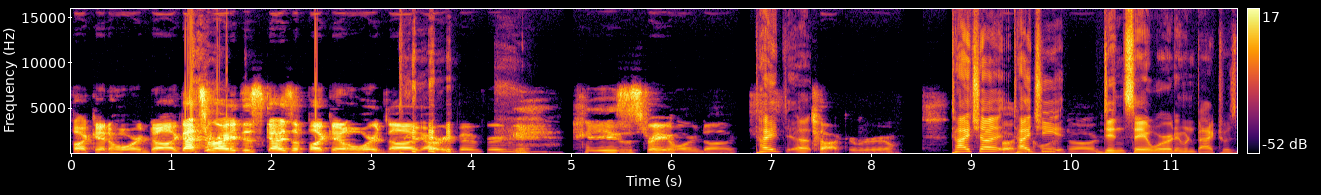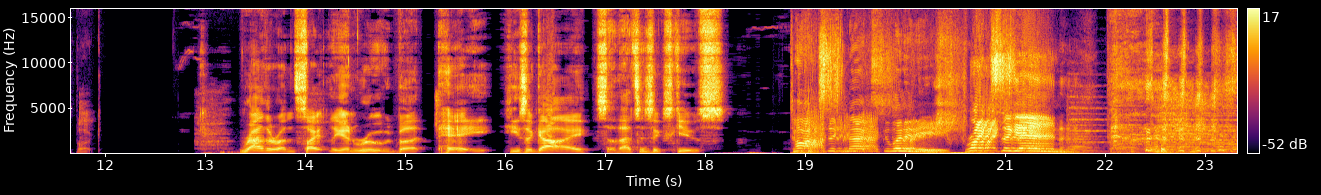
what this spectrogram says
Fucking horn dog. That's right, this guy's a fucking horn dog. I remember. He's a straight horn dog. Tai, uh, Takaru. tai Chi, Taichi didn't say a word and went back to his book. Rather unsightly and rude, but hey, he's a guy, so that's his excuse. Toxic masculinity strikes again.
